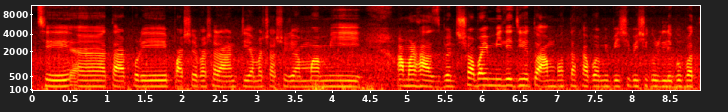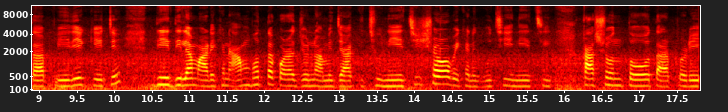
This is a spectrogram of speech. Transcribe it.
আছে তারপরে পাশের বাসার আন্টি আমার শাশুড়ি আম্মা আমি আমার হাজব্যান্ড সবাই মিলে যেহেতু আম ভর্তা খাব, আমি বেশি বেশি করে লেবু পাতা পেরে কেটে দিয়ে দিলাম। আর এখানে আম ভর্তা করার জন্য আমি যা কিছু নিয়েছি, সব এখানে গুছিয়ে নিয়েছি। কাসন্ত, তারপরে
